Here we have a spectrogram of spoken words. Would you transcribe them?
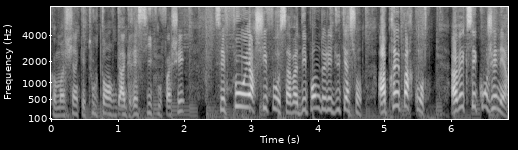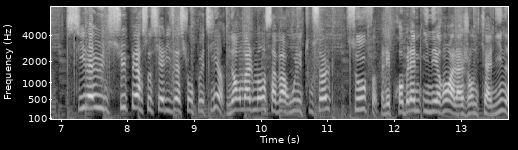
comme un chien qui est tout le temps agressif ou fâché. C'est faux et archi faux, ça va dépendre de l'éducation. Après, par contre, avec ses congénères, s'il a eu une super socialisation petit, normalement ça va rouler tout seul, sauf les problèmes inhérents à la jante canine,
